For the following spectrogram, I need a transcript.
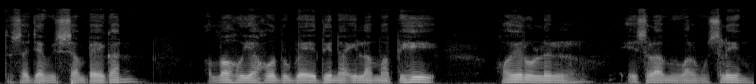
Itu saja yang bisa sampaikan. Allahu yahudu ba'idina ila ma khairul lil islami wal muslim.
